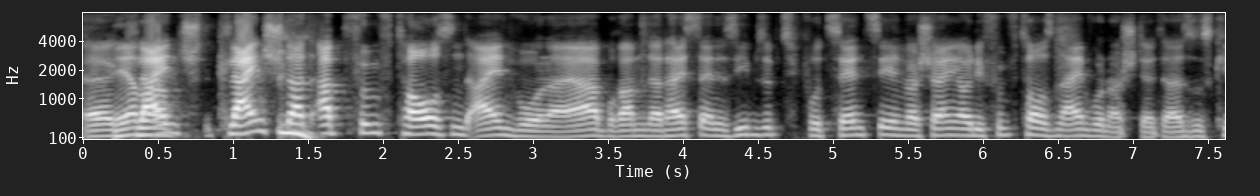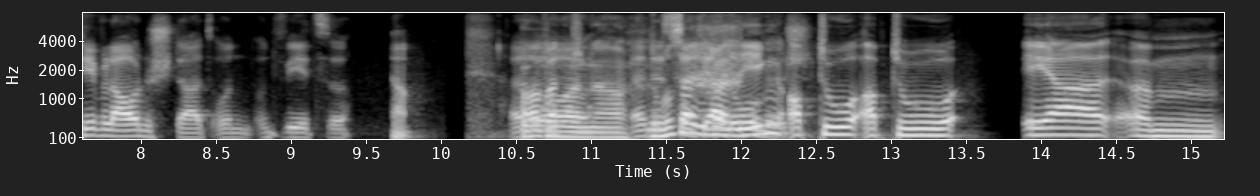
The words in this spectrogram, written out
Äh, Ja, Klein, Kleinstadt ab 5000 Einwohner, ja, Bram. Das heißt, deine 77% zählen wahrscheinlich auch die 5000 Einwohnerstädte. Also ist Kevel auch eine Stadt und, und Weze. Ja. Also, Aber dann Du musst halt ja überlegen, logisch. ob du, ob du eher ähm,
